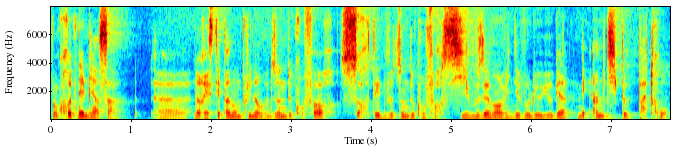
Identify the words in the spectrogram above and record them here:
Donc retenez bien ça. Euh, ne restez pas non plus dans votre zone de confort. Sortez de votre zone de confort si vous avez envie d'évoluer au yoga, mais un petit peu, pas trop.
